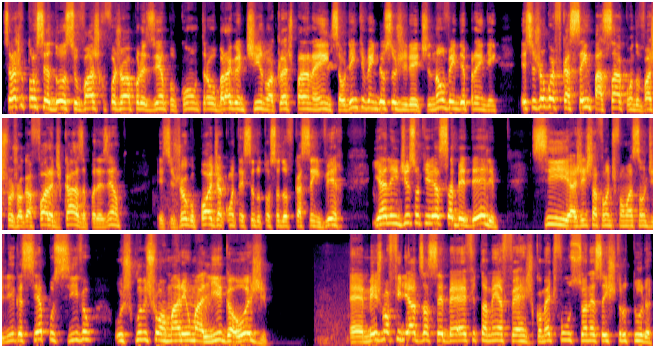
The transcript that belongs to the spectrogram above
será que o torcedor, se o Vasco for jogar, por exemplo, contra o Bragantino, o Atlético Paranaense, alguém que vendeu seus direitos e não vender para ninguém, esse jogo vai ficar sem passar quando o Vasco for jogar fora de casa, por exemplo? Esse jogo pode acontecer do torcedor ficar sem ver. E além disso, eu queria saber dele se a gente está falando de formação de liga, se é possível os clubes formarem uma liga hoje é, mesmo afiliados à CBF também a FERJ, como é que funciona essa estrutura?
